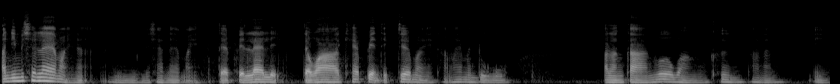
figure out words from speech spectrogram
อันนี้ไม่ใช่แร่ใหม่นะนี่นี่ไม่ใช่แร่ใหม่ แต่เป็นแร่เหล็ก แต่ว่าแค่เปลี่ยนเท็กเจอร์ใหม่ทำให้มันดูอลังการเวอร์วังขึ้นเท่านั้นเอง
